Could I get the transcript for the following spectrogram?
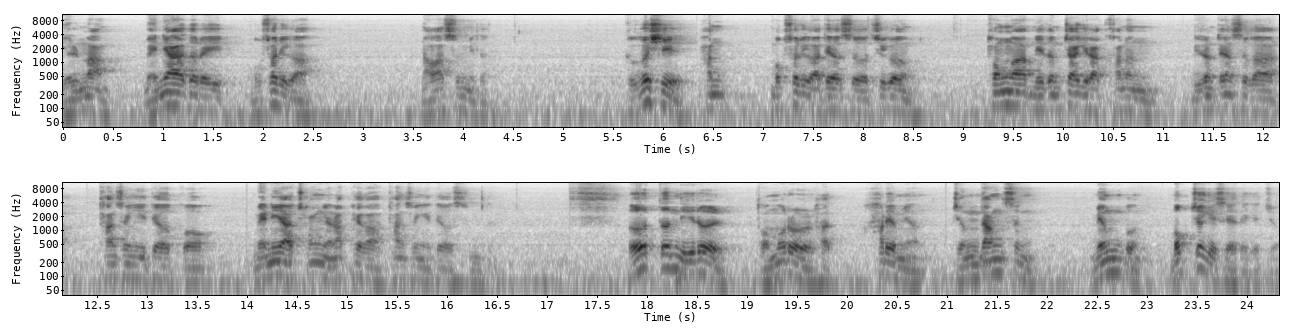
열망, 매니아들의 목소리가 나왔습니다. 그것이 한 목소리가 되어서 지금 통합 리듬짝이라 하는 리듬 댄스가 탄생이 되었고 매니아 총연합회가 탄생이 되었습니다. 어떤 일을 도모를 하, 하려면 정당성, 명분, 목적이 있어야 되겠죠.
